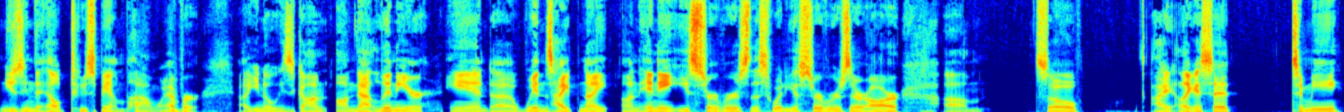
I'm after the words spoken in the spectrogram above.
using the L2 spam. However, uh, you know, he's gone on that linear and uh, wins Hype Night on NAE servers, the sweatiest servers there are. Um, so, I like I said, to me,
